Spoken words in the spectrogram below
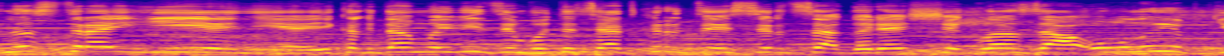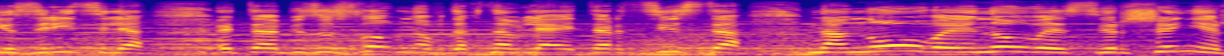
настроения. И когда мы видим вот эти открытые сердца, горящие глаза, улыбки зрителя, это, безусловно, вдохновляет артиста на новое и новое свершение.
